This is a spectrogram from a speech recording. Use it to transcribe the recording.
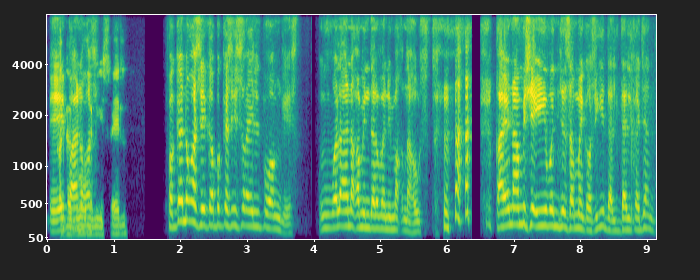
Eh, Pag paano nag-go kasi, Israel. pag ano kasi, kapag kasi Israel po ang guest, wala na kaming dalawa ni Mac na host, kaya namin siya iwan dyan sa mic. O sige, daldal ka dyan.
